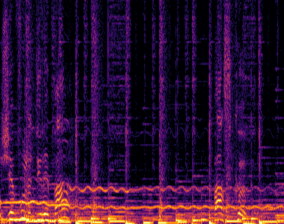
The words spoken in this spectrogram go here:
je vous le dirai pas parce que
